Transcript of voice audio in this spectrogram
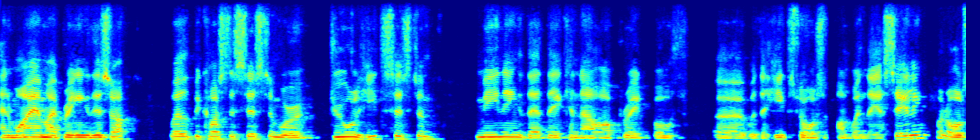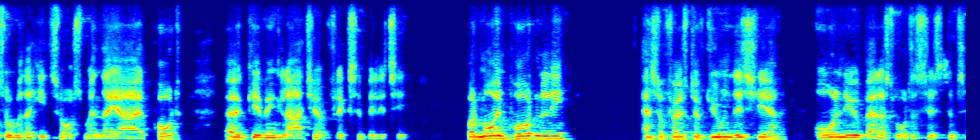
And why am I bringing this up? Well, because the system were dual heat system, meaning that they can now operate both uh, with a heat source on when they are sailing, but also with a heat source when they are at port, uh, giving larger flexibility. But more importantly, as of 1st of June this year, all new ballast water systems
